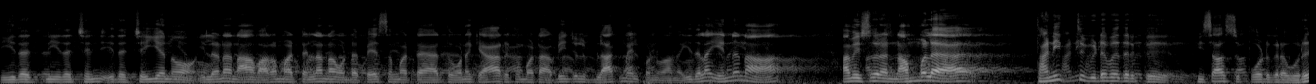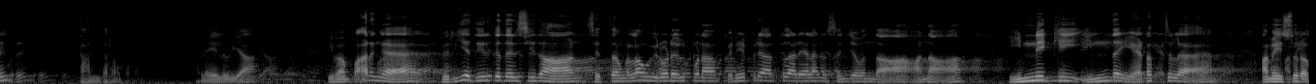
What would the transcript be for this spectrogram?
நீ இதை நீ இதை செஞ்சு இதை செய்யணும். இல்லைன்னா நான் வரமாட்டேன் இல்லை நான் உன்கிட்ட பேச மாட்டேன் அடுத்து உனக்கு யார் இருக்க மாட்டேன் அப்படின்னு சொல்லி பிளாக்மெயில் பண்ணுவாங்க. இதெல்லாம் என்னன்னா அமீஸ்வரன் நம்மளை தனித்து விடுவதற்கு பிசாசு போடுகிற ஒரு தந்திரம். அலையலுயா இவன் பாருங்க பெரிய தீர்க்கதரிசி தான். செத்தவங்கெல்லாம் உயிரோடு எழுப்புனா பெரிய பெரிய அற்புத அடையாளங்கள் செஞ்சவன் தான். ஆனால் இன்னைக்கு இந்த இடத்துல அமேஸ்வர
